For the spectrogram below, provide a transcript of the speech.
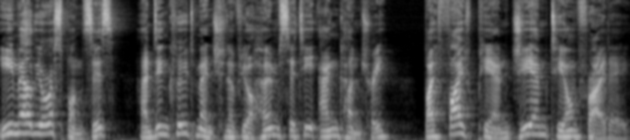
Email your responses and include mention of your home city and country by 5pm GMT on Friday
